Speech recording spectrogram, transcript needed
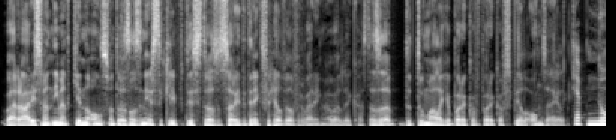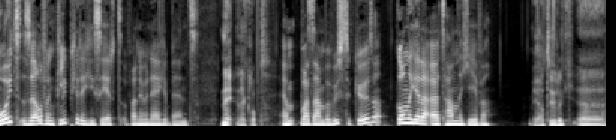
Wat raar is, want niemand kende ons, want dat was onze eerste clip. Dus het was, zorgde direct voor heel veel verwarring, wat wel leuk was. Dat is eh, de toenmalige Borkov Borkov spelen ons eigenlijk. Je hebt nooit zelf een clip geregisseerd van je eigen band. Nee, dat klopt. En was dat een bewuste keuze? Kon je dat uit handen geven? Ja, tuurlijk. Eh,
